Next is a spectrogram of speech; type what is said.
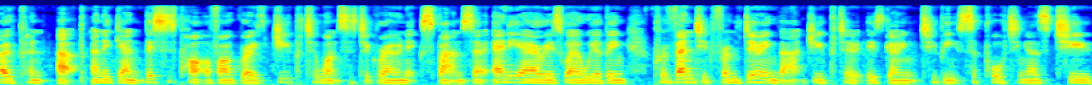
open up. And again, this is part of our growth. Jupiter wants us to grow and expand. So, any areas where we are being prevented from doing that, Jupiter is going to be supporting us to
